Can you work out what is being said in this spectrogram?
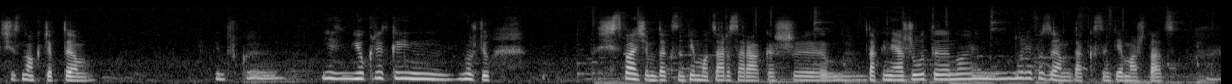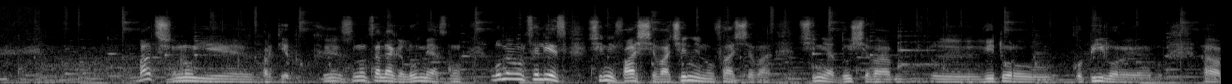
și să nu acceptăm. Pentru că e- eu cred că, e, nu știu, și să facem dacă suntem o țară săracă și dacă ne ajută, noi nu refuzăm dacă suntem ajutați. bat și nu e partidul. Că să nu înțeleagă lumea, să nu... Lumea nu înțeles cine face ceva, cine nu face ceva, cine aduce ceva uh, viitorul copiilor, uh, a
